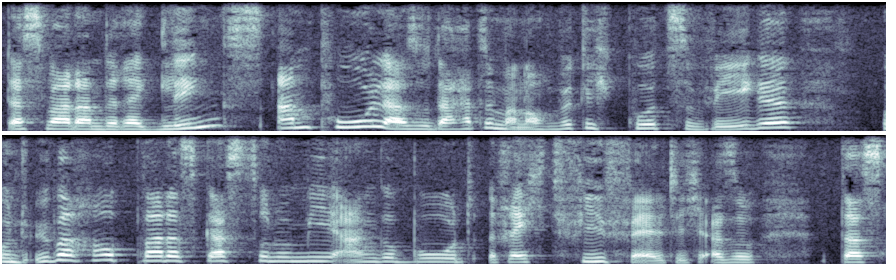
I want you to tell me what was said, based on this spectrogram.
Das war dann direkt links am Pool, also da hatte man auch wirklich kurze Wege und überhaupt war das Gastronomieangebot recht vielfältig. Also das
